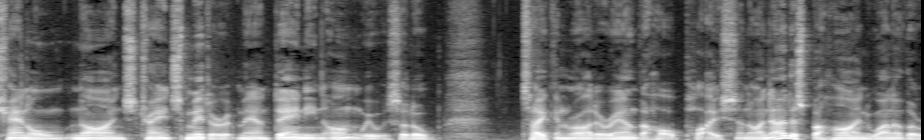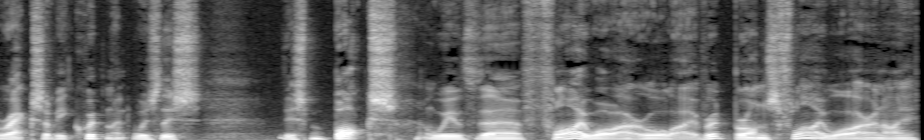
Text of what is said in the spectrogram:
Channel 9's transmitter at Mount Dandenong, we were sort of taken right around the whole place, and I noticed behind one of the racks of equipment was this this box with uh, fly wire all over it, bronze fly wire, and I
